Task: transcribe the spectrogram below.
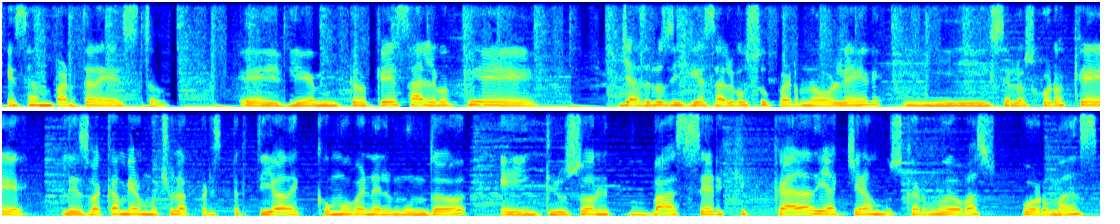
que sean parte de esto. Eh, creo que es algo que, ya se los dije, es algo súper noble y se los juro que les va a cambiar mucho la perspectiva de cómo ven el mundo e incluso va a hacer que cada día quieran buscar nuevas formas,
